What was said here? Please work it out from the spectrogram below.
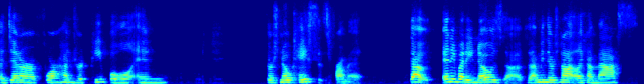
a dinner of 400 people and there's no cases from it that anybody knows of. I mean, there's not like a mass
